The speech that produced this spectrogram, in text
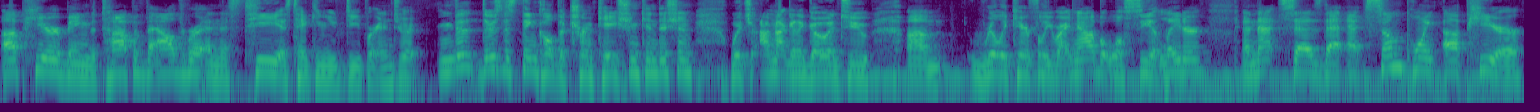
up here being the top of the algebra and this T is taking you deeper into it. There's this thing called the truncation condition, which I'm not gonna go into um, really carefully right now, but we'll see it later. And that says that at some point up here,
